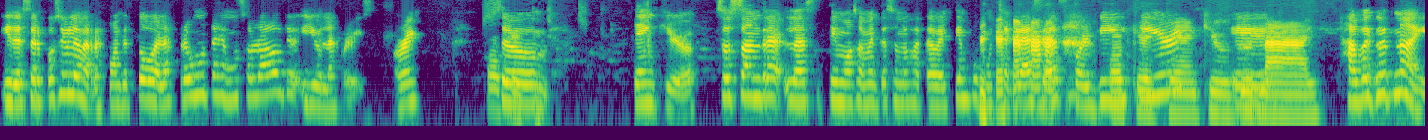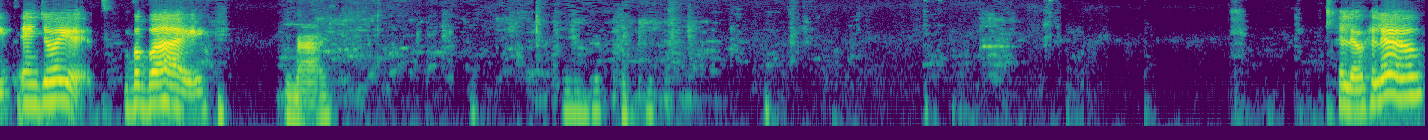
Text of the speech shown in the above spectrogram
y de ser posible me responde todas las preguntas en un solo audio y yo las reviso. All right? Ok, So, teacher. Thank you. So, Sandra, lastimosamente se nos acaba el tiempo. Muchas gracias por being Ok, here. thank you. Good Eh, night. Have a good night. Enjoy it. Bye bye. Bye. Hello, hello.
